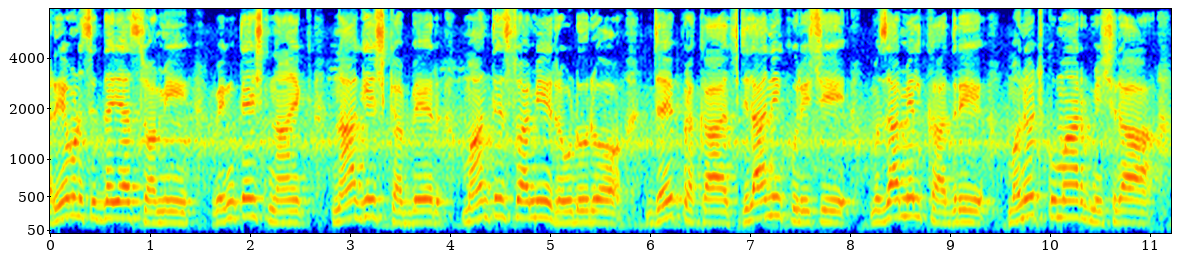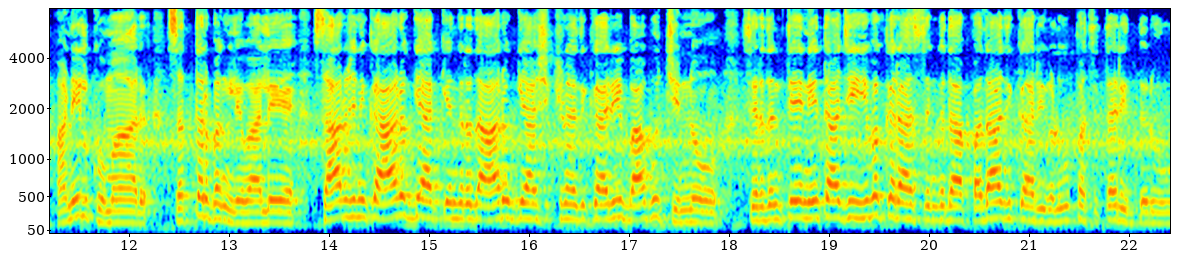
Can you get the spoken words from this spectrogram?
ರೇವಣಸಿದ್ದಯ್ಯ ಸ್ವಾಮಿ, ವೆಂಕಟೇಶ್ ನಾಯ್ಕ್, ನಾಗೇಶ್ ಕಬ್ಬೇರ್, ಮಾಂತೇಸ್ವಾಮಿ ರೌಡೂರು, ಜಯಪ್ರಕಾಶ್, ಜಿಲಾನಿ ಕುರಿಶಿ, ಮುಜಾಮಿಲ್ ಖಾದ್ರಿ ಮನೋಜ್ ಕುಮಾರ್ ಮಿಶ್ರಾ, ಅನಿಲ್ ಕುಮಾರ್, ಸತ್ತರ್ ಬಂಗ್ಲೆವಾಲೆ, ಸಾರ್ವಜನಿಕ ಆರೋಗ್ಯ ಕೇಂದ್ರದ ಆರೋಗ್ಯ ಶಿಕ್ಷಣಾಧಿಕಾರಿ ಬಾಬು ಚಿನ್ನು ಸೇರಿದಂತೆ ನೇತಾಜಿ ಯುವಕರ ಸಂಘದ ಪದಾಧಿಕಾರಿಗಳು ಉಪಸ್ಥಿತರಿದ್ದರು.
